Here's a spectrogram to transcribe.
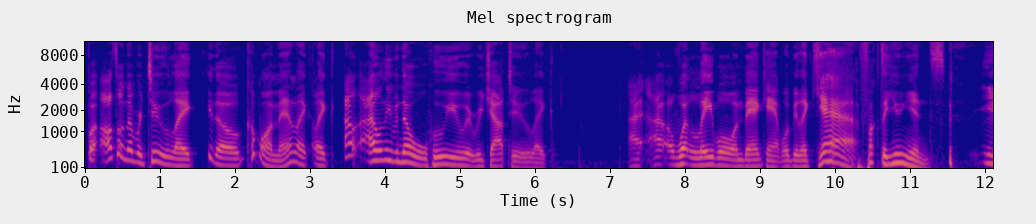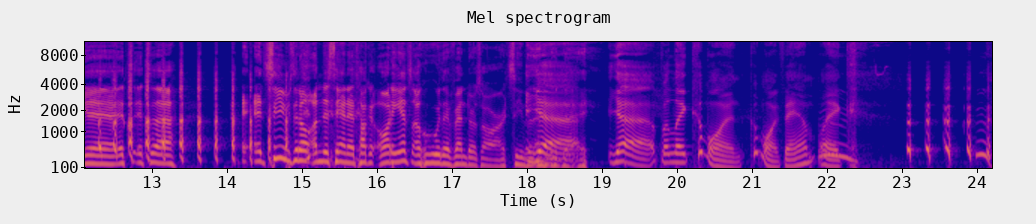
But also number two, like you know, come on, man. Like like I I don't even know who you would reach out to. Like I, I what label on Bandcamp would be like, yeah, fuck the unions. Yeah, it's it's a. Uh, it seems they don't understand their target audience or who their vendors are. It seems. yeah. Yeah, but like, come on, come on, fam. Like, mm.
